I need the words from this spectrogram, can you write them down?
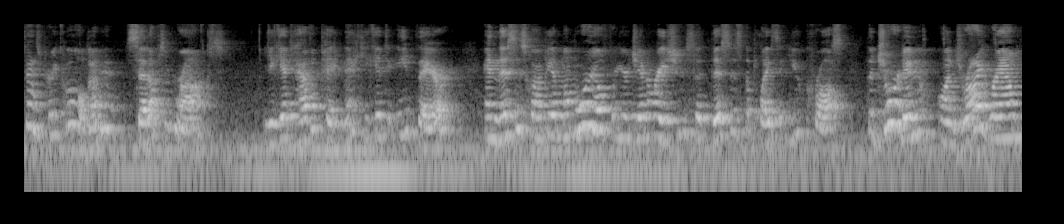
Sounds pretty cool, doesn't it? Set up some rocks. You get to have a picnic. You get to eat there. And this is going to be a memorial for your generations that this is the place that you crossed the Jordan on dry ground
